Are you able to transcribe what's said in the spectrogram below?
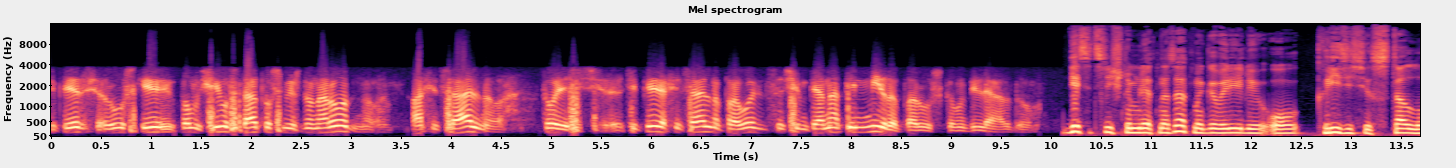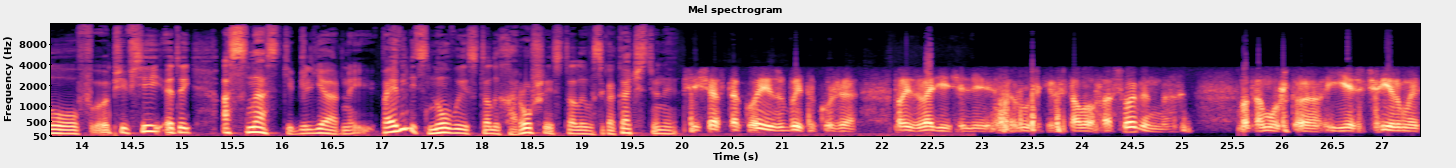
теперь русский получил статус международного, официального. То есть э, теперь официально проводятся чемпионаты мира по русскому бильярду. Десять с лишним лет назад мы говорили о кризисе столов, вообще всей этой оснастки бильярдной. Появились новые столы, хорошие столы, высококачественные. Сейчас такой избыток уже производителей русских столов особенно, потому что есть фирмы,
